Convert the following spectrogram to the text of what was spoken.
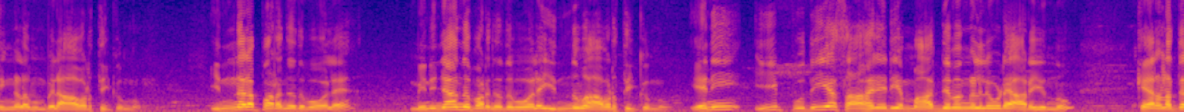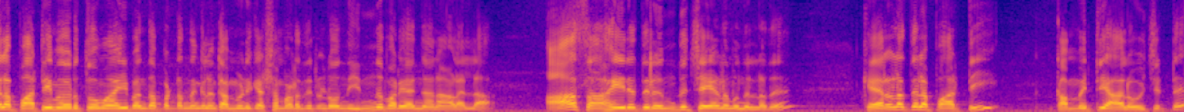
നിങ്ങളെ മുമ്പിൽ ആവർത്തിക്കുന്നു. ഇന്നലെ പറഞ്ഞതുപോലെ മിനിഞ്ഞാന്ന് പറഞ്ഞതുപോലെ ഇന്നും ആവർത്തിക്കുന്നു. ഇനി ഈ പുതിയ സാഹചര്യം മാധ്യമങ്ങളിലൂടെ അറിയുന്നു. കേരളത്തിലെ പാർട്ടി നേതൃത്വവുമായി ബന്ധപ്പെട്ട എന്തെങ്കിലും കമ്മ്യൂണിക്കേഷൻ നടന്നിട്ടുണ്ടോ എന്ന് ഇന്ന് പറയാൻ ഞാൻ ആളല്ല. ആ സാഹചര്യത്തിൽ എന്ത് ചെയ്യണമെന്നുള്ളത് കേരളത്തിലെ പാർട്ടി കമ്മിറ്റി ആലോചിച്ചിട്ട്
